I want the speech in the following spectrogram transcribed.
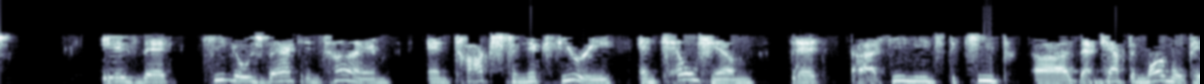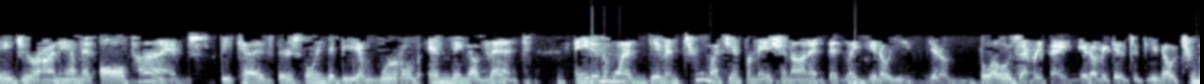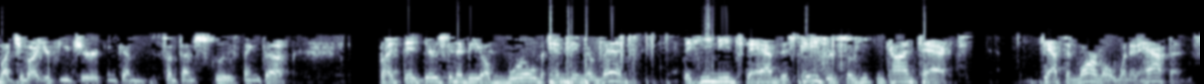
is that he goes back in time and talks to Nick Fury and tells him that uh, he needs to keep uh, that Captain Marvel pager on him at all times because there's going to be a world-ending event, and he doesn't want to give him too much information on it that, like, you know, he you know blows everything, you know, because if you know too much about your future, it can come sometimes screw things up. But there's going to be a world-ending event that he needs to have this pager so he can contact Captain Marvel when it happens.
